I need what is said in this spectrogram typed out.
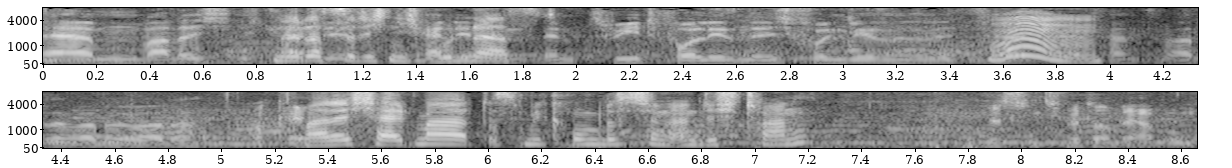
Ähm, warte, ich, ich kann Nur, dass dir- du dich nicht ich kann dir wunderst. Den, den Tweet vorlesen, den ich vorhin gelesen habe. Hm. Warte, warte, warte. Warte, ich halte mal das Mikro ein bisschen an dich dran. Ein bisschen Twitter-Werbung.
